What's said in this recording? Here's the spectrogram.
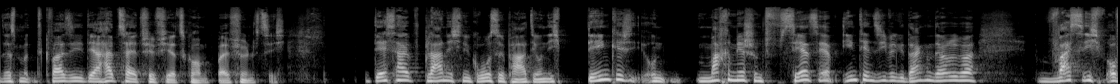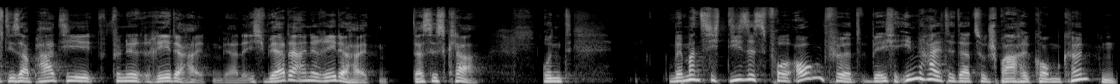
dass man quasi der Halbzeitpfiff jetzt kommt bei 50. Deshalb plane ich eine große Party und ich denke und mache mir schon sehr sehr intensive Gedanken darüber, was ich auf dieser Party für eine Rede halten werde. Ich werde eine Rede halten. Das ist klar. Und wenn man sich dieses vor Augen führt, welche Inhalte da zur Sprache kommen könnten,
